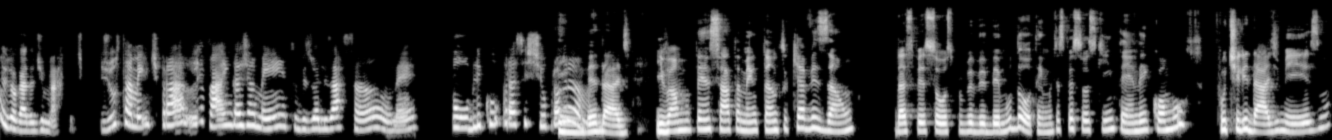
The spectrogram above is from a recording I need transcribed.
uma jogada de marketing, justamente para levar engajamento, visualização, né? Público para assistir o programa. Sim, verdade. E vamos pensar também o tanto que a visão das pessoas para o BBB mudou. Tem muitas pessoas que entendem como futilidade mesmo,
